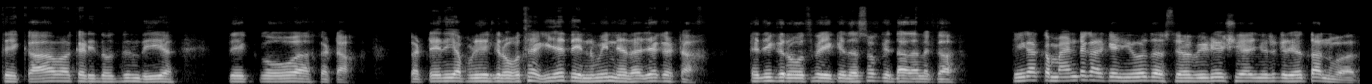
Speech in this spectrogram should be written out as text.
ਤੇ ਕਾਹ ਵਾ ਕੜੀ ਦੁੱਧ ਹੁੰਦੀ ਆ, ਤੇ ਇੱਕ ਉਹ ਆ ਕਟਾ। ਕੱਟੇ ਦੀ ਆਪਣੀ ਗਰੋਥ ਹੈਗੀ ਜੇ 3 ਮਹੀਨੇ ਦਾ ਜੇ ਕਟਾ। ਇਹਦੀ ਗਰੋਥ ਵੇਖ ਕੇ ਦੱਸੋ ਕਿੱਦਾਂ ਦਾ ਲੱਗਾ। ਠੀਕ ਆ ਕਮੈਂਟ ਕਰਕੇ ਜ਼ਰੂਰ ਦੱਸਿਓ ਵੀਡੀਓ ਸ਼ੇਅਰ ਜ਼ਰੂਰ ਕਰਿਓ ਧੰਨਵਾਦ।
